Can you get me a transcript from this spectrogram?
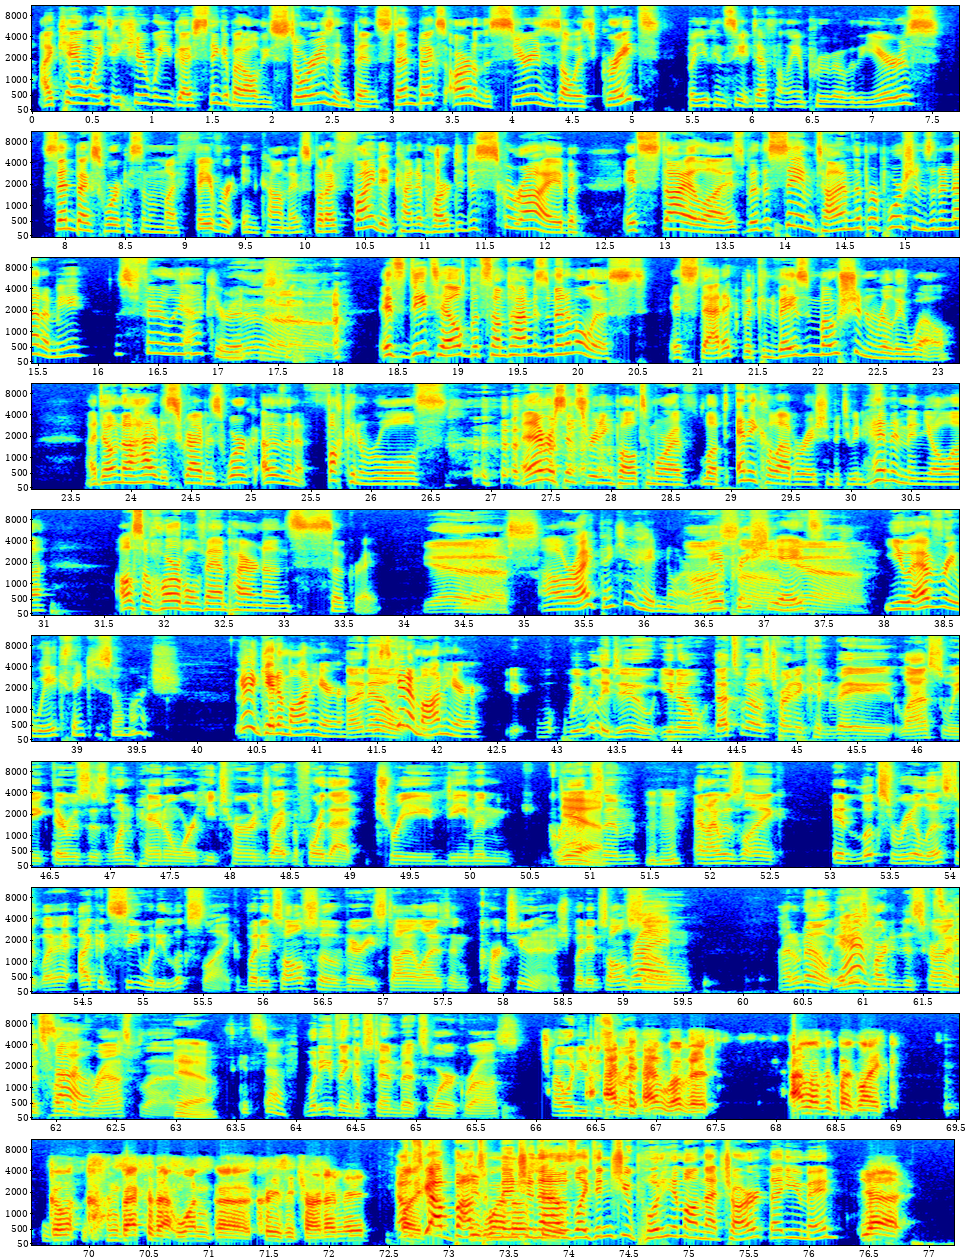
I can't wait to hear what you guys think about all these stories. And Ben Stenbeck's art on the series is always great, but you can see it definitely improve over the years. Stenbeck's work is some of my favorite in comics, but I find it kind of hard to describe. It's stylized, but at the same time, the proportions and anatomy is fairly accurate. Yeah. It's detailed, but sometimes minimalist. It's static, but conveys emotion really well. I don't know how to describe his work other than it fucking rules. and ever since reading Baltimore, I've loved any collaboration between him and Mignola. Also, horrible vampire nuns, so great. yes. All right, thank you, Hayden Orr. we appreciate Yeah. you every week. Thank you so much. You gotta get him on here. I know. Just get him on here. We really do. You know, that's what I was trying to convey last week. There was this one panel where he turns right before that tree demon grabs Yeah. him. hmm And I was like, it looks realistic. Like I I could see what he looks like, but it's also very stylized and cartoonish. But it's also, Right. I don't know. Yeah. It is hard to describe. good It's, hard to grasp that. Yeah. It's good stuff. What do you think of Stenbeck's work, Ross? How would you I describe it? I love it. I love it, but like going going back to that one uh, crazy chart I made. I was like, about to one of those mention that. I was like, didn't you put him on that chart that you made? Yeah,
